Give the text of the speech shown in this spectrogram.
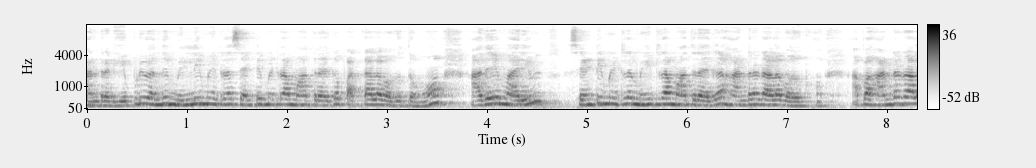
ஹண்ட்ரட் எப்படி வந்து மில்லி மீட்டரை சென்டிமீட்டரா மாத்துறதுக்கு பத்தால வகுத்தோமோ அதே மாதிரி சென்டிமீட்டரை மீட்டரா மாத்துறதுக்கு ஹண்ட்ரடால வகுக்கும் அப்ப ஹண்ட்ரடால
